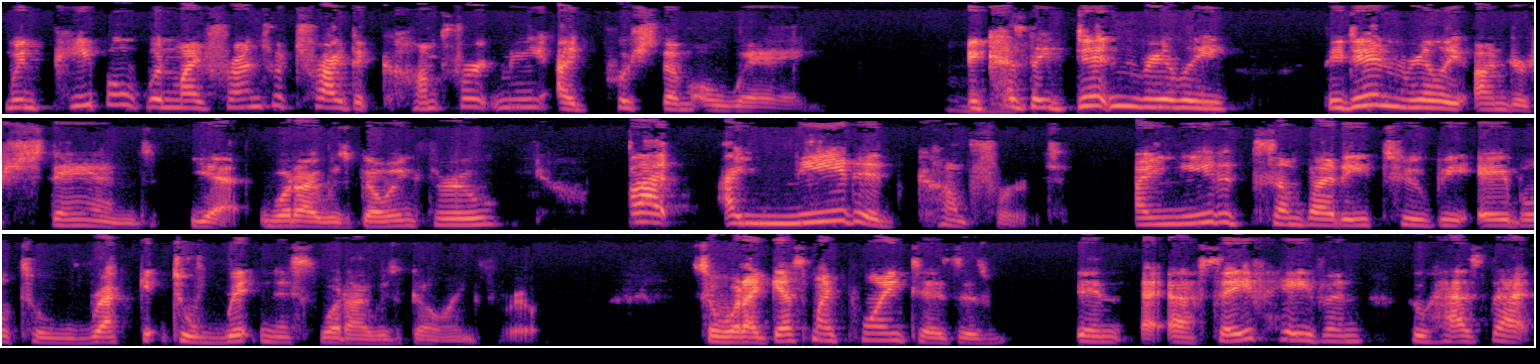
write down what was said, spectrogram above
When people, when my friends would try to comfort me, I'd push them away mm-hmm. because they didn't really, they didn't really understand yet what I was going through. But I needed comfort. I needed somebody to be able to rec- to witness what I was going through. So what I guess my point is is in a safe haven who has that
